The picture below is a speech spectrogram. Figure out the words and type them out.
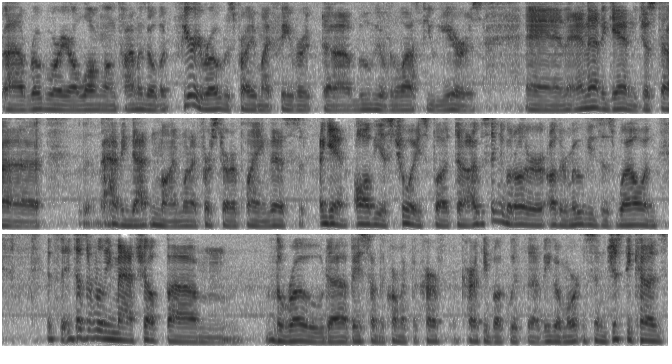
uh, Road Warrior a long, long time ago, but Fury Road was probably my favorite uh, movie over the last few years. and and that again, just uh, having that in mind when I first started playing this. Again, obvious choice, but uh, I was thinking about other other movies as well, and it's, it doesn't really match up. Um, the Road, uh, based on the Cormac McCarthy book with uh, Viggo Mortensen, just because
